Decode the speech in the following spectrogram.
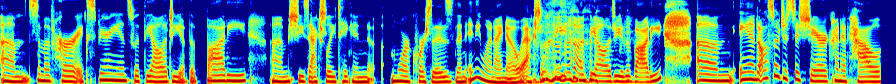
um, some of her experience with theology of the body. Um, she's actually taken more courses than anyone I know, actually, on theology of the body. Um, and also just to share kind of how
